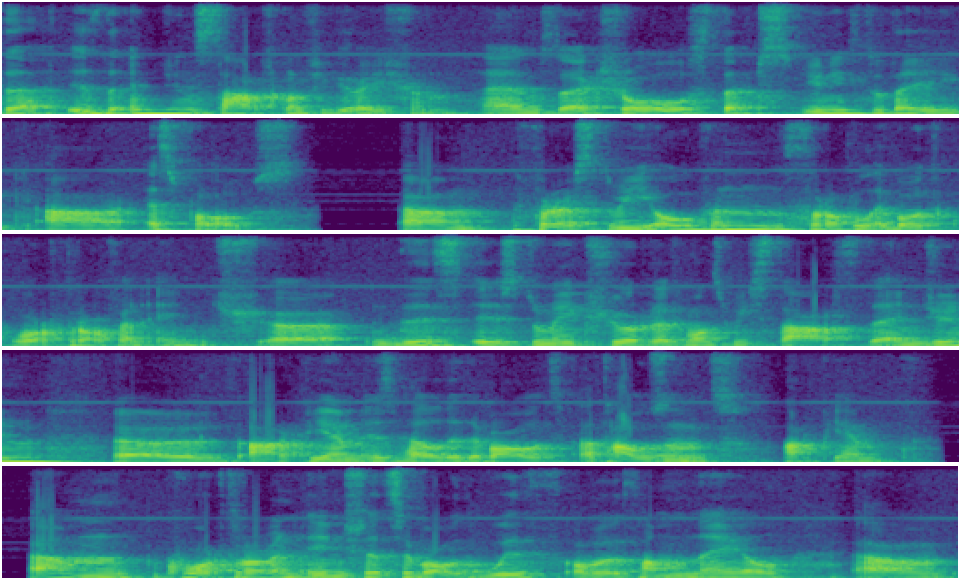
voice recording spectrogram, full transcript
that is the engine start configuration and the actual steps you need to take are as follows. Um, first we open throttle about quarter of an inch. Uh, this is to make sure that once we start the engine uh, RPM is held at about a thousand RPM. Um, quarter of an inch, that's about width of a thumbnail. Um,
